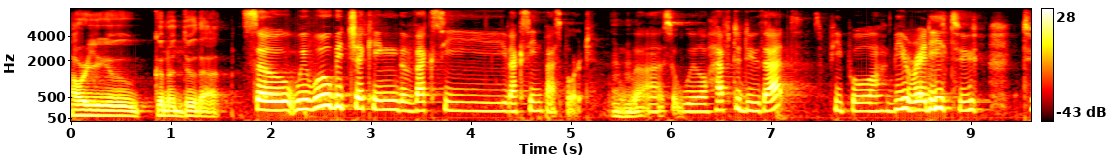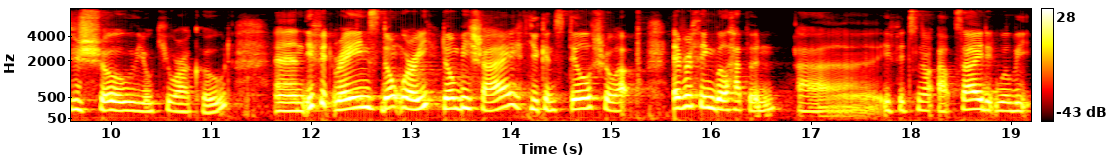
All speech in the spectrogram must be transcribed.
are you gonna do that? So we will be checking the vaccine vaccine passport. Mm-hmm. Uh, so we'll have to do that. So people be ready to to show your QR code. And if it rains, don't worry, don't be shy. You can still show up. Everything will happen. Uh, if it's not outside, it will be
